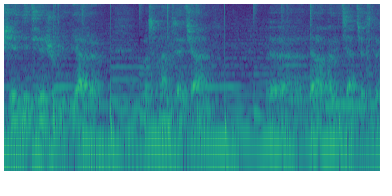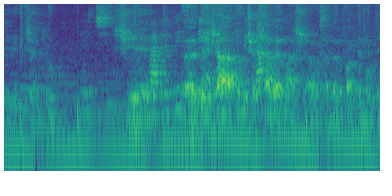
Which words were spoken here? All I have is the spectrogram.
și ediție jubiliară, vă spuneam 10 ani uh, de la apariția acestui centru. Deci, Și Va trebui să uh, fie deja atunci o să spectacol. avem așa, o să avem foarte multe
